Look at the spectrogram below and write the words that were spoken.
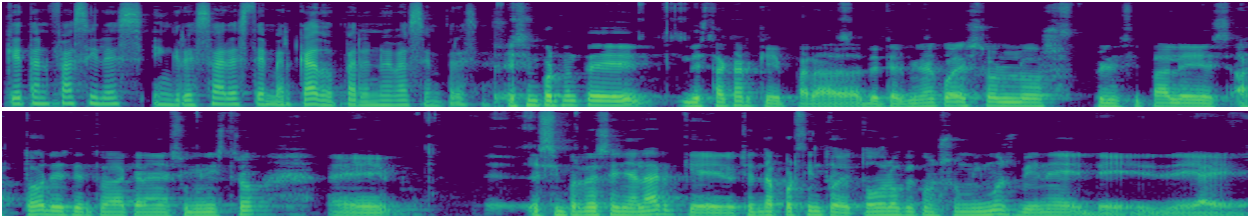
¿qué tan fácil es ingresar a este mercado para nuevas empresas? Es importante destacar que para determinar cuáles son los principales actores dentro de la cadena de suministro, eh, es importante señalar que el 80% de todo lo que consumimos viene de,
